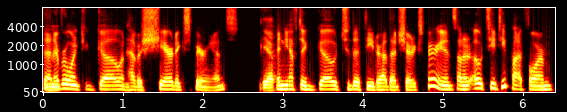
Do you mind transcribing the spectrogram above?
that mm-hmm. everyone could go and have a shared experience. Yep. And you have to go to the theater, have that shared experience on an OTT platform.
